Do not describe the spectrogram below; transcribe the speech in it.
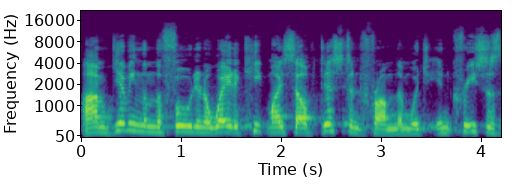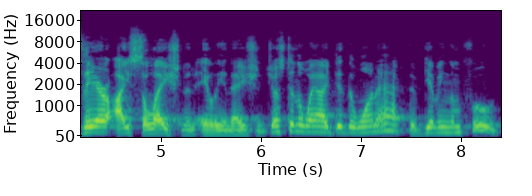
I'm giving them the food in a way to keep myself distant from them, which increases their isolation and alienation, just in the way I did the one act of giving them food.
